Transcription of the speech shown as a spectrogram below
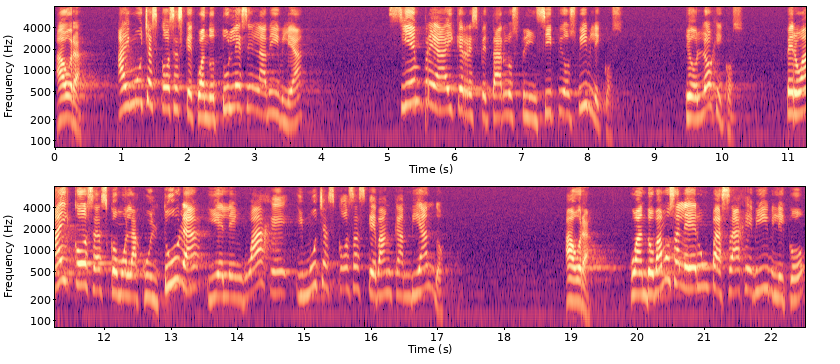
Ahora, hay muchas cosas que cuando tú lees en la Biblia, siempre hay que respetar los principios bíblicos, teológicos. Pero hay cosas como la cultura y el lenguaje y muchas cosas que van cambiando. Ahora, cuando vamos a leer un pasaje bíblico,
